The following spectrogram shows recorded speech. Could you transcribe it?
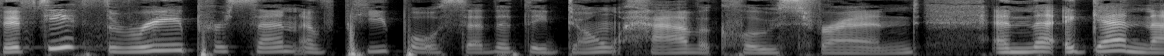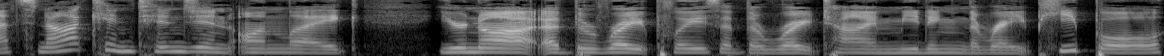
53% of people said that they don't have a close friend. And that again that's not contingent on like you're not at the right place at the right time meeting the right people.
